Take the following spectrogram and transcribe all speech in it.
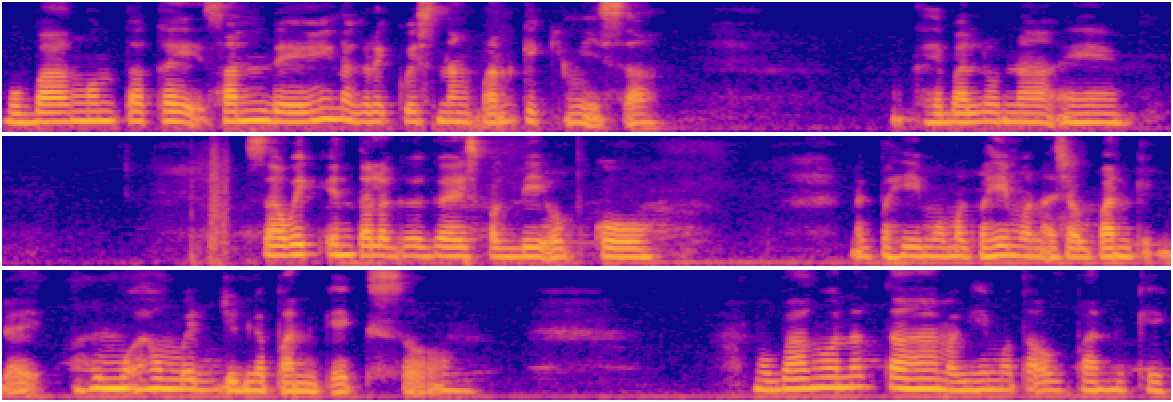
bubangon ta kay Sunday, nag-request ng pancake yung isa. Kay na eh, sa weekend talaga guys, pag day off ko, nagpahimo, magpahimo na siya og pancake day. Hum homemade yun nga pancake. So, mubangon na ta, maghimo ta og pancake.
